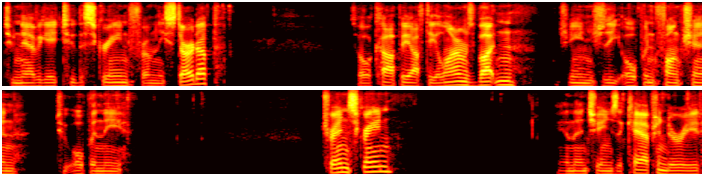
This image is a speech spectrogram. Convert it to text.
to navigate to the screen from the startup. So I'll copy off the alarms button, change the open function to open the trend screen, and then change the caption to read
